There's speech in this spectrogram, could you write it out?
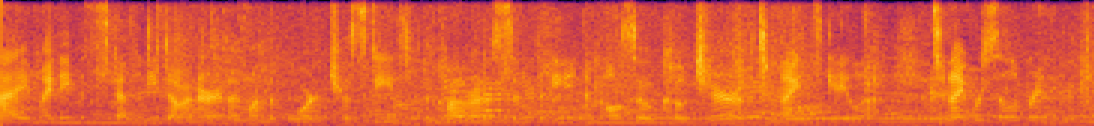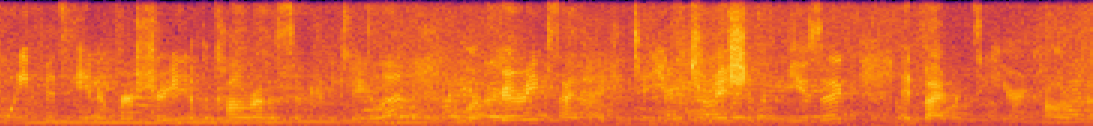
Hi, my name is Stephanie Donner, and I'm on the board of trustees for the Colorado Symphony and also co-chair of tonight's gala. Tonight we're celebrating the 25th anniversary of the Colorado Symphony Gala, and we're very excited to continue the tradition of music and vibrancy here in Colorado.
